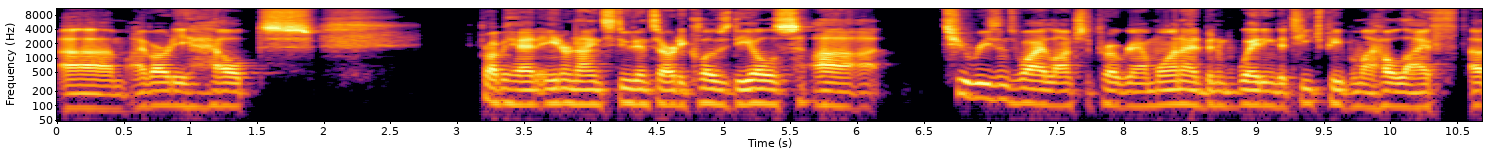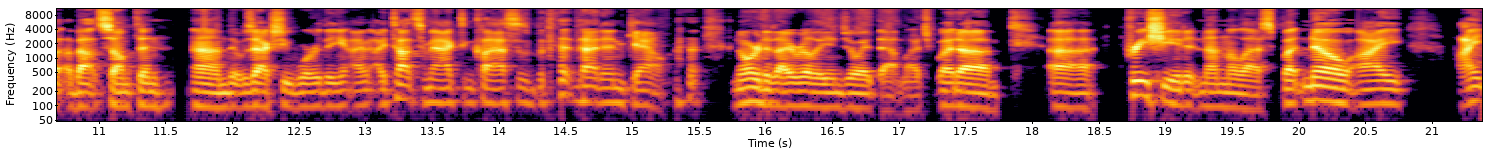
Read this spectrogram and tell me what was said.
Um, I've already helped. Probably had eight or nine students already close deals. Uh, two reasons why I launched the program. One, I'd been waiting to teach people my whole life uh, about something um, that was actually worthy. I, I, taught some acting classes, but that, that didn't count, nor did I really enjoy it that much. But uh, uh, appreciate it nonetheless. But no, I I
